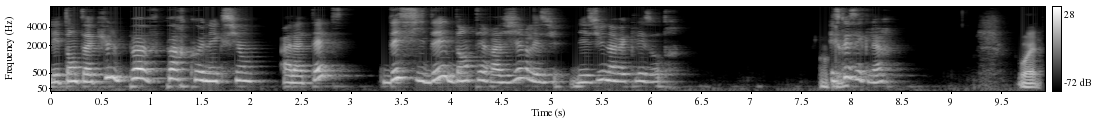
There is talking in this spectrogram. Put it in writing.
les tentacules peuvent, par connexion à la tête, décider d'interagir les, unes avec les autres. Est-ce que c'est clair? Ouais.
